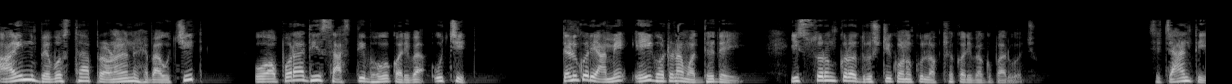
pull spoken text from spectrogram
ଆଇନ ବ୍ୟବସ୍ଥା ପ୍ରଣୟନ ହେବା ଉଚିତ ଓ ଅପରାଧୀ ଶାସ୍ତି ଭୋଗ କରିବା ଉଚିତ। ତେଣୁକରି ଆମେ ଏହି ଘଟଣା ମଧ୍ୟ ଦେଇ ଈଶ୍ୱରଙ୍କର ଦୃଷ୍ଟିକୋଣକୁ ଲକ୍ଷ୍ୟ କରିବାକୁ ପାରୁଅଛୁ। ସେ ଚାହାନ୍ତି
